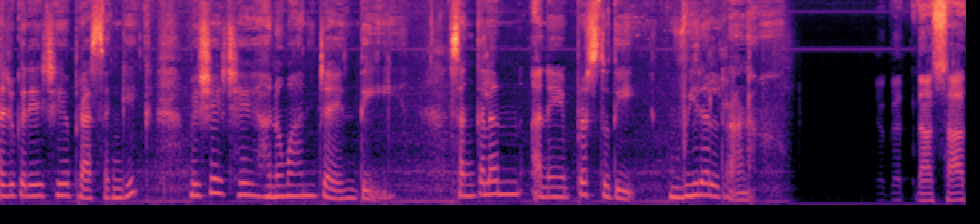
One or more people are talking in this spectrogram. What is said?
રજૂ કરીએ છીએ પ્રાસંગિક. વિષય છે હનુમાન જયંતી. સંકલન અને પ્રસ્તુતિ વિરલ રાણા. જગતના સાત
